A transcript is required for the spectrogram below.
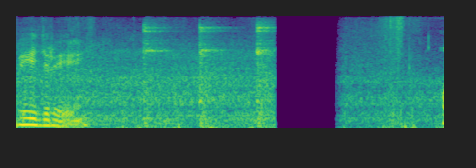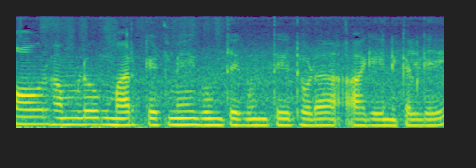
भेज रहे हैं। और हम लोग मार्केट में घूमते घूमते थोड़ा आगे निकल गए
